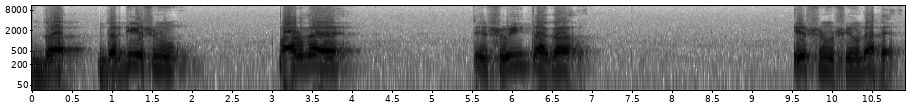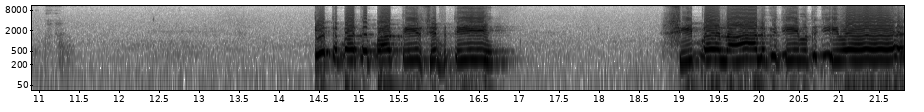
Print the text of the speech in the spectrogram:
ਦ- ਦਰਜੀ ਇਸ ਨੂੰ ਪਾੜਦਾ ਹੈ ਤੇ ਸੂਈ ਧਾਗਾ ਇਸ ਨੂੰ ਸਿਉਂਦਾ ਹੈ। ਇਤਪਤ ਪਾਟੀ ਸਿਫਤੀ, ਸੀਪੇ ਨਾਨਕ ਜੀਵਤ ਜੀਵੈ।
